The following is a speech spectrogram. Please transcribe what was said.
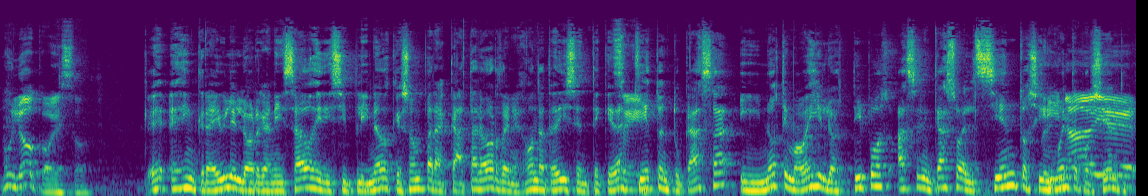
muy loco eso. Es, increíble lo organizados y disciplinados que son para acatar órdenes. Onda, te dicen, te quedas quieto en tu casa y no te moves y los tipos hacen caso al 150%.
